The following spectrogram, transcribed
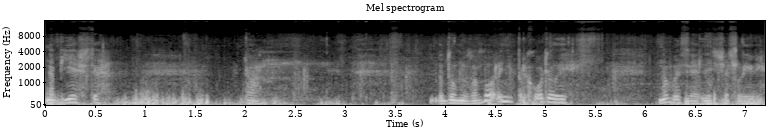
нап'єшся. Да. Додому заморені приходили, ну веселі, щасливі.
